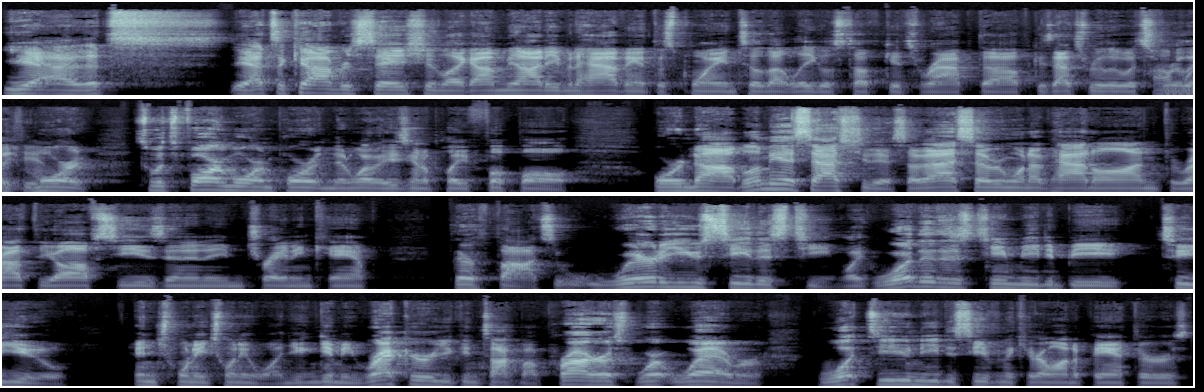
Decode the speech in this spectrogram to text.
Yeah, that's yeah, that's a conversation like I'm not even having at this point until that legal stuff gets wrapped up because that's really what's I'm really more. So it's far more important than whether he's going to play football or not. But let me just ask you this: I've asked everyone I've had on throughout the offseason and in training camp their thoughts. Where do you see this team? Like, what does this team need to be to you in 2021? You can give me record, you can talk about progress, whatever. What do you need to see from the Carolina Panthers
